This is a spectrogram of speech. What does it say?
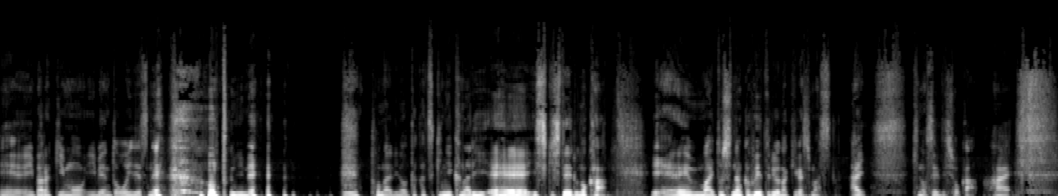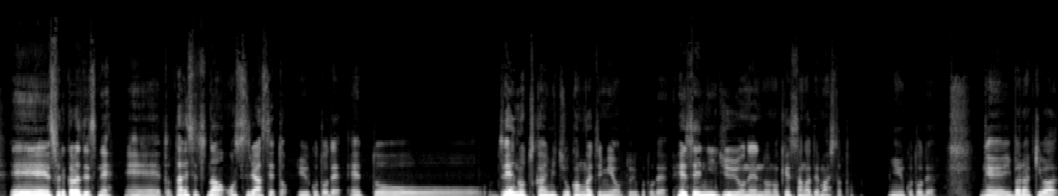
えー、茨城もイベント多いですね。本当にね。隣の高槻にかなり、えー、意識しているのか、えー、毎年なんか増えてるような気がします。はい。気のせいでしょうか。はい。えー、それからですね、えっ、ー、と、大切なお知らせということで、えっ、ー、と、税の使い道を考えてみようということで、平成24年度の決算が出ましたということで、えー、茨城は、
